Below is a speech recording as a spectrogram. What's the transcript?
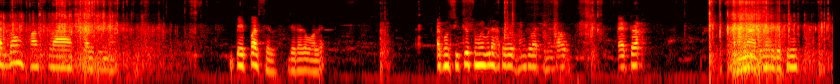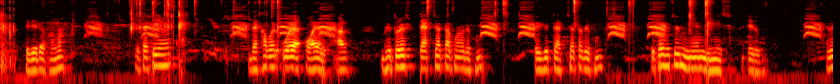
একদম ফার্স্ট ক্লাস কোয়ালিটির মাল। পেপার সেল যেটাকে বলে। এখন শীতের সময় বলে হাতে করে ভাঙতে পারছি না, তাও একটা ভাঙা আমি দেখিনি। এই যে এটা ভাঙা। এটাকে আমি দেখাবো এর অয়েল আর ভেতরের ট্যাকচারটা আপনারা দেখুন। এই যে ট্যাকচারটা দেখুন, এটাই হচ্ছে মেন জিনিস এই দেখুন এটা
